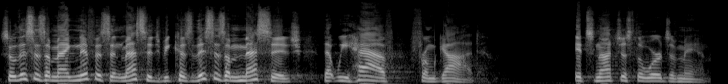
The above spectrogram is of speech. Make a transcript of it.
So, this is a magnificent message because this is a message that we have from God. It's not just the words of man.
